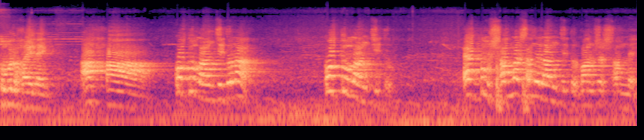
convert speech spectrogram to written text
কবুল হয় নাই। আহা! কত লাঞ্ছিত না? কত লাঞ্ছিত। একদম সামনাসামনি লাঞ্ছিত মানুষের সামনে।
